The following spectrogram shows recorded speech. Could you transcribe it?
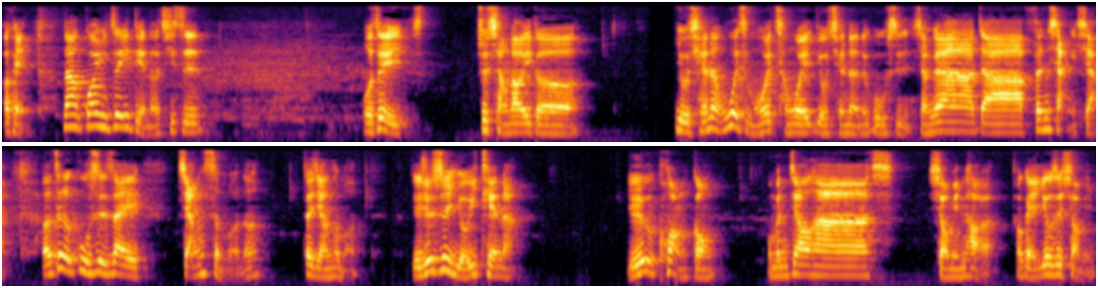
OK，那关于这一点呢，其实我这里就想到一个有钱人为什么会成为有钱人的故事，想跟大家分享一下。而这个故事在讲什么呢？在讲什么？也就是有一天呢、有一个矿工，我们叫他小明好了，OK，又是小明，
